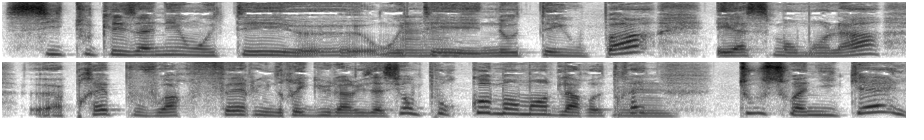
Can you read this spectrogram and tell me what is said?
si toutes les années ont été euh, ont été hmm. notées ou pas, et à ce moment-là, euh, après pouvoir faire une régularisation pour qu'au moment de la retraite, hmm tout soit nickel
